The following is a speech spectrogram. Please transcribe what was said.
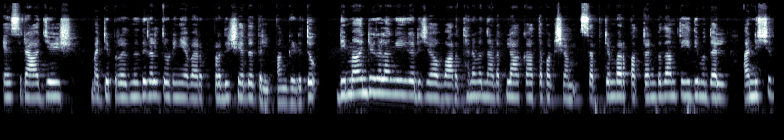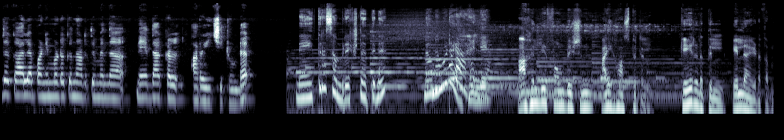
എസ് രാജേഷ് മറ്റ് പ്രതിനിധികൾ തുടങ്ങിയവർ പ്രതിഷേധത്തിൽ പങ്കെടുത്തു. ഡിമാൻഡുകൾ അംഗീകരിച്ച് വർധനവ് നടപ്പിലാക്കാത്ത പക്ഷം സെപ്റ്റംബർ പത്തൊൻപതാം തീയതി മുതൽ അനിശ്ചിതകാല പണിമുടക്ക് നടത്തുമെന്ന് നേതാക്കൾ അറിയിച്ചിട്ടുണ്ട്. നേത്ര സംരക്ഷണത്തിന് നമ്മുടെ Ahalya. Ahalya foundation eye hospital കേരളത്തിൽ എല്ലായിടത്തും.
